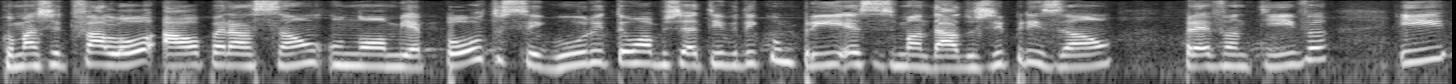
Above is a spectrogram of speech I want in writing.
Como a gente falou, a operação, o nome é Porto Seguro e tem o objetivo de cumprir esses mandados de prisão preventiva e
